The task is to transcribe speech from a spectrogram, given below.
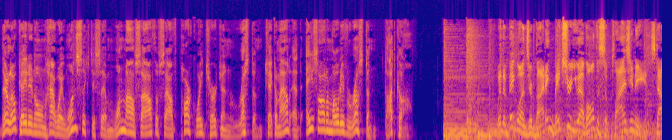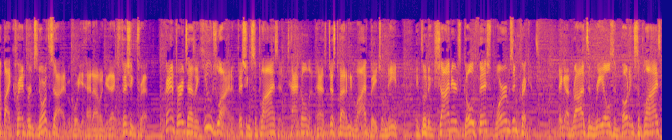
They're located on Highway 167, one mile south of South Parkway Church in Ruston. Check them out at aceautomotiveruston.com. When the big ones are biting, make sure you have all the supplies you need. Stop by Cranford's North Side before you head out on your next fishing trip. Cranford's has a huge line of fishing supplies and tackle and has just about any live bait you'll need, including shiners, goldfish, worms, and crickets. They got rods and reels and boating supplies.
